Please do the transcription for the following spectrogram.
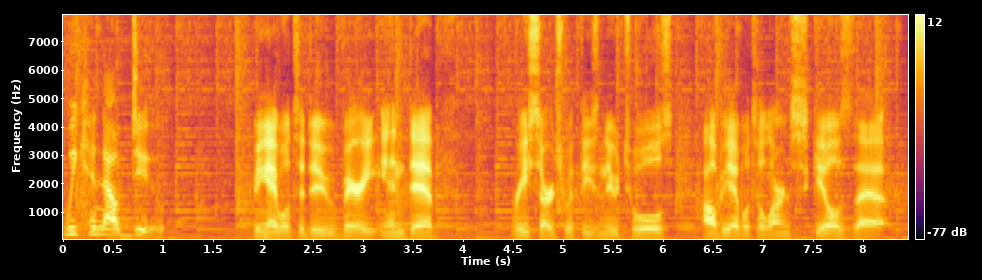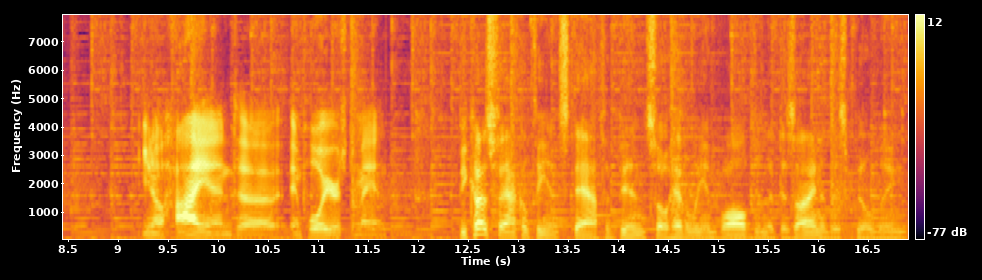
we can now do. Being able to do very in-depth research with these new tools, I'll be able to learn skills that, you know, high-end uh, employers demand. Because faculty and staff have been so heavily involved in the design of this building,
